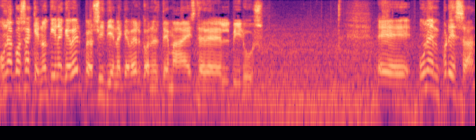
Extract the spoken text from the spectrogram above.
una cosa que no tiene que ver, pero sí tiene que ver con el tema este del virus. Eh, una empresa,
